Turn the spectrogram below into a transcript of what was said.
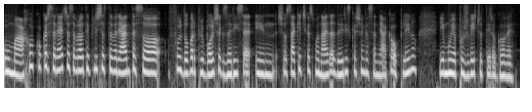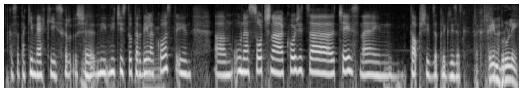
v mahu, kot se reče, se pravi, te plišaste variante so ful dobr priboljšek za rise. In še vsakič, ko smo najdali, da je ris kašnega crnjaka v plenu, je mu je požvečil te rogove, ker so taki mehki, še ni, ni čisto trdela kost in um, una sočna kožica čez ne, in top shit za prigrizek. Krem brule.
